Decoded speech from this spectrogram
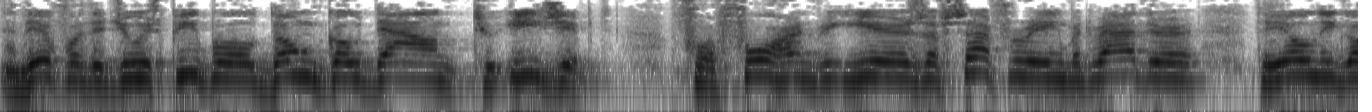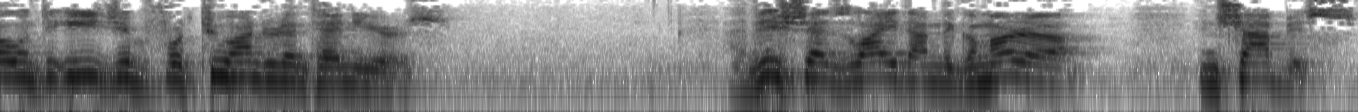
And therefore the Jewish people don't go down to Egypt for 400 years of suffering, but rather they only go into Egypt for 210 years. And this sheds light on the Gemara in Shabbos,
